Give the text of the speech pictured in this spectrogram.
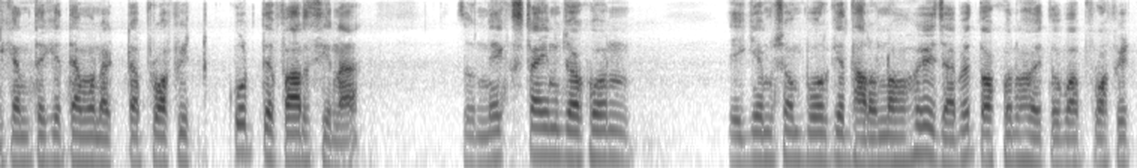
এখান থেকে তেমন একটা প্রফিট করতে পারছি না। তো নেক্সট টাইম যখন এই গেম সম্পর্কে ধারণা হয়ে যাবে, তখন হয়তো বা প্রফিট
